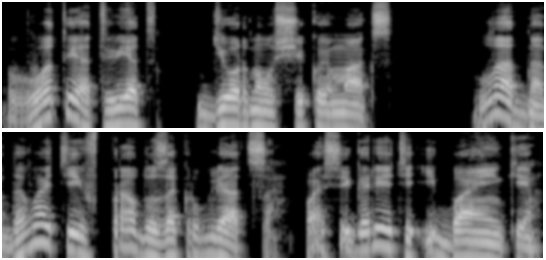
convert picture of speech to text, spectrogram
Вот и ответ, дернул щекой Макс. Ладно, давайте и вправду закругляться. По сигарете и баиньке.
